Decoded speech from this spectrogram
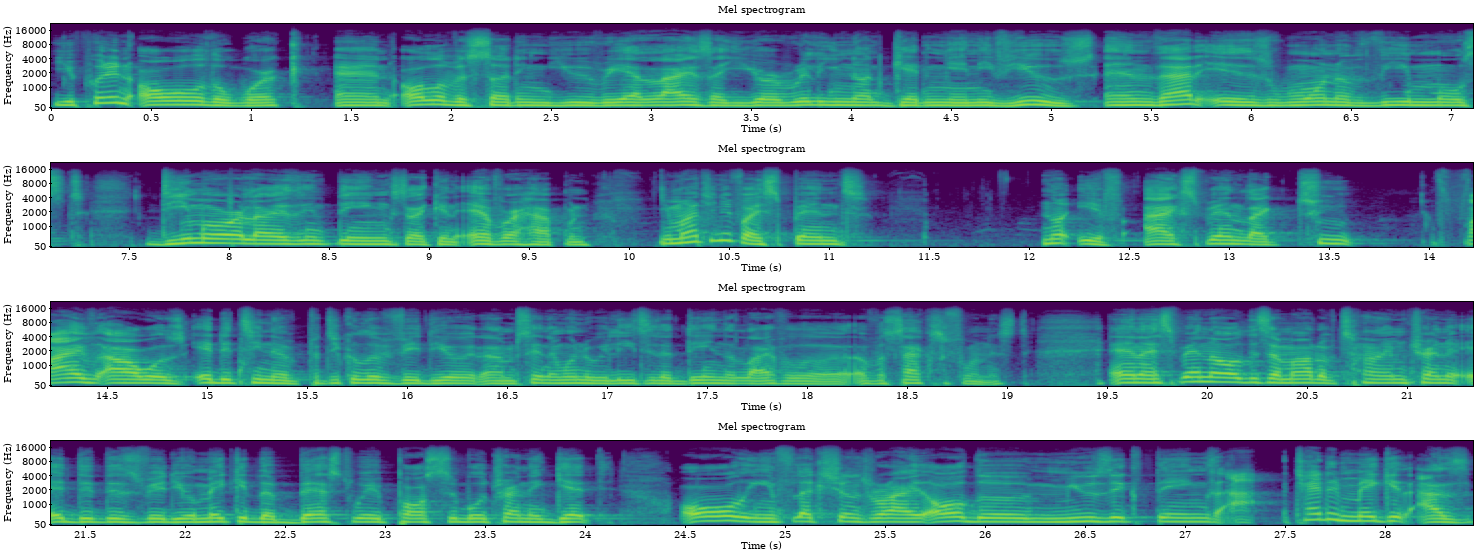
you put in all the work and all of a sudden you realize that you're really not getting any views. And that is one of the most demoralizing things that can ever happen. Imagine if I spent not if I spent like two five hours editing a particular video and I'm saying I'm going to release it a day in the life of a, of a saxophonist. And I spend all this amount of time trying to edit this video, make it the best way possible, trying to get all the inflections right, all the music things. I try to make it as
